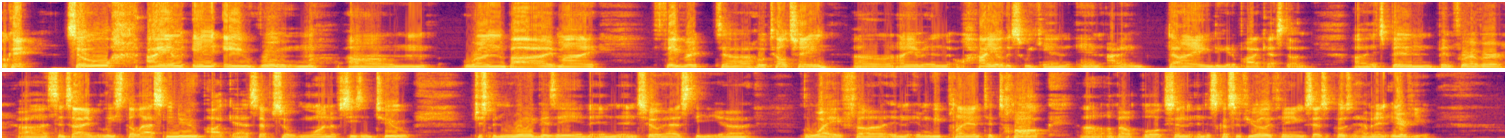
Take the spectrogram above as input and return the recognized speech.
Okay, so I am in a room um, run by my favorite uh, hotel chain. Uh, I am in Ohio this weekend, and I am dying to get a podcast done. Uh, it's been been forever uh, since I released the last new podcast, episode one of season two. Just been really busy, and, and, and so has the uh, the wife, uh, and, and we plan to talk about books and, and discuss a few other things as opposed to having an interview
